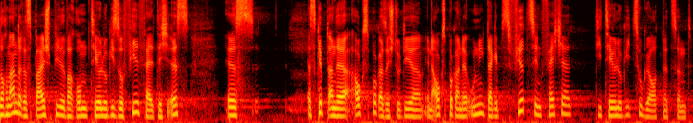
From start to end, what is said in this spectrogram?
Noch ein anderes Beispiel, warum Theologie so vielfältig ist, ist, es gibt an der Augsburg, also ich studiere in Augsburg an der Uni, da gibt es 14 Fächer, die Theologie zugeordnet sind.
